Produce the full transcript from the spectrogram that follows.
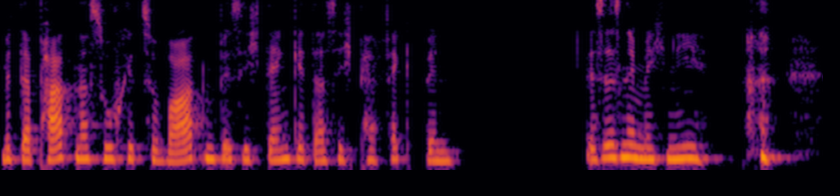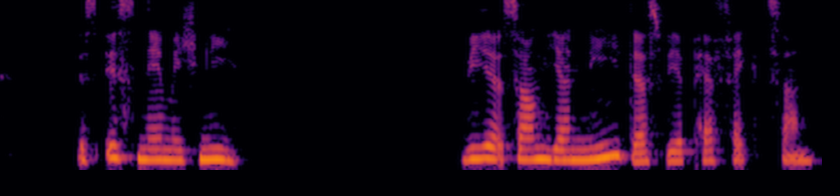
mit der Partnersuche zu warten, bis ich denke, dass ich perfekt bin. Das ist nämlich nie. Das ist nämlich nie. Wir sagen ja nie, dass wir perfekt sind.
